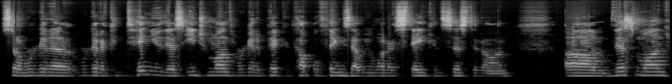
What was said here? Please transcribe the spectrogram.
So we're gonna we're gonna continue this each month. We're gonna pick a couple things that we want to stay consistent on. Um, this month,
